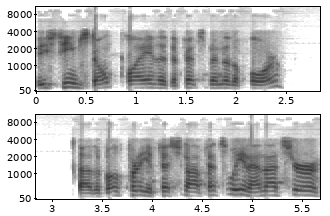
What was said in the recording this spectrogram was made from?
these teams don't play the defensive end of the floor. Uh, they're both pretty efficient offensively, and I'm not sure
